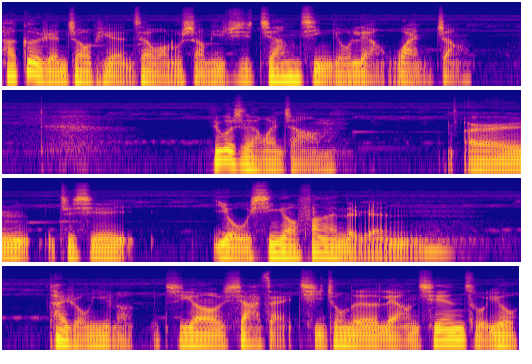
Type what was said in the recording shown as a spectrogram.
他个人照片在网络上面就是将近有两万张。如果是两万张，而这些有心要犯案的人太容易了，只要下载其中的两千左右，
